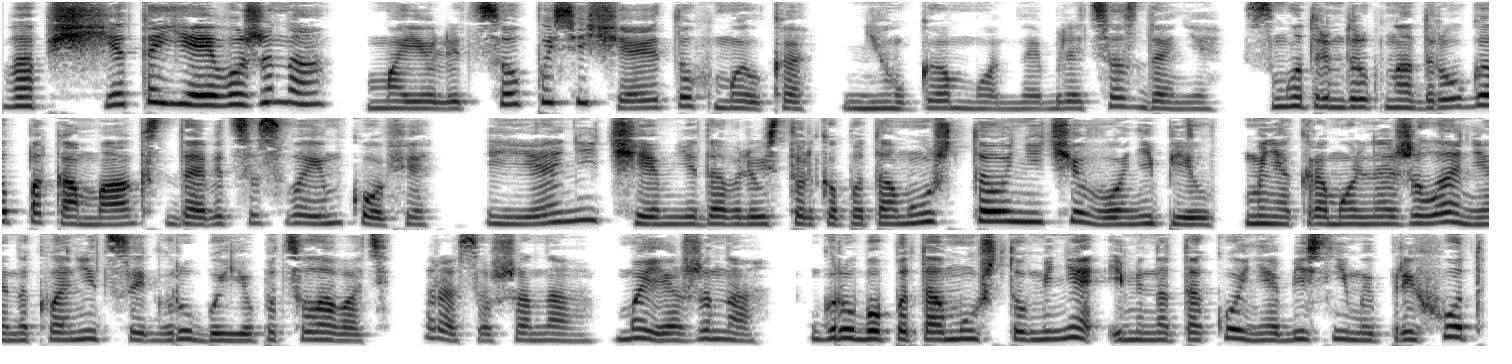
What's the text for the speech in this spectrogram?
«Вообще-то я его жена». Мое лицо посещает ухмылка. Неугомонное, блядь, создание. Смотрим друг на друга, пока Макс давится своим кофе. Я ничем не давлюсь только потому, что ничего не пил. У меня крамольное желание наклониться и грубо ее поцеловать, раз уж она моя жена. Грубо потому, что у меня именно такой необъяснимый приход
